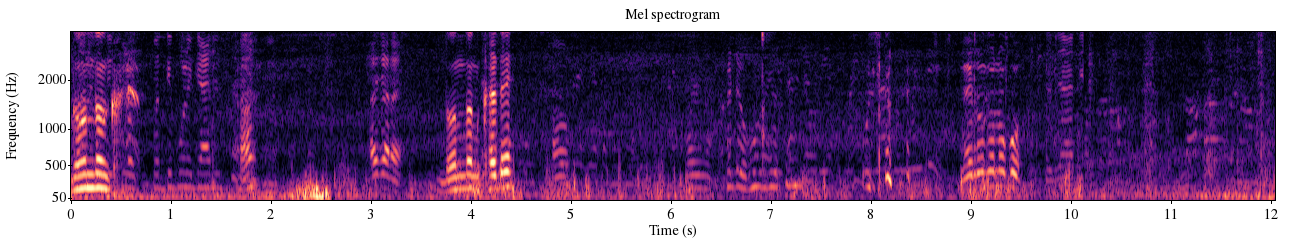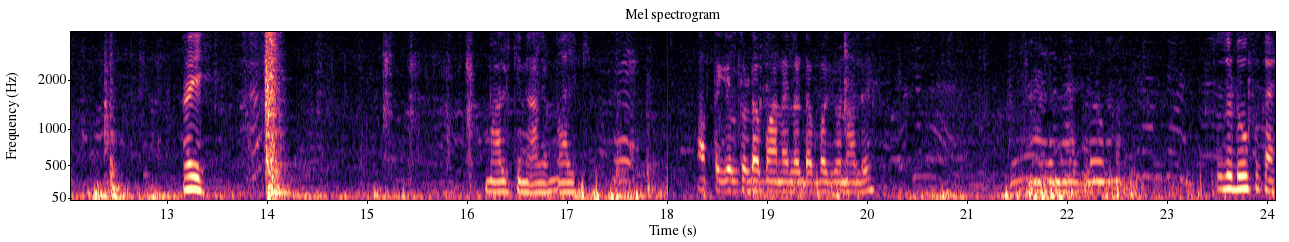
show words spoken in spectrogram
दोन दोन हा? आहे का नाही? दोन दोन खडे? हो. नाही, खडे होऊन. नाही नको. ऐ. मालकीन आले मालकी आता गेलो तो डबा आणायला डबा घेऊन आलोय. तुझं डोकं काय?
